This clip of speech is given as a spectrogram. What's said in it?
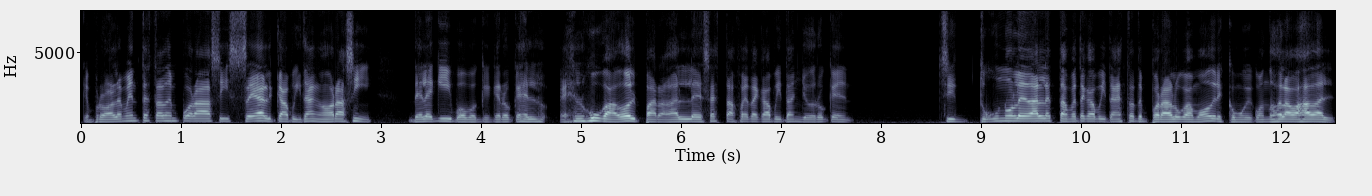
Que probablemente esta temporada sí sea el capitán, ahora sí, del equipo, porque creo que es el, es el jugador para darle esa estafeta de capitán. Yo creo que si tú no le das la estafeta de capitán esta temporada a Luca Modric, como que cuando se la vas a dar,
